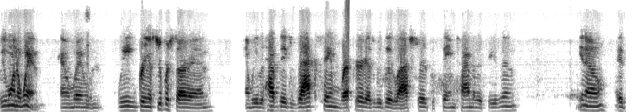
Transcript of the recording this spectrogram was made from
we want to win, and when we bring a superstar in, and we have the exact same record as we did last year at the same time of the season, you know, it's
